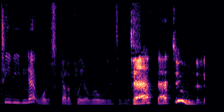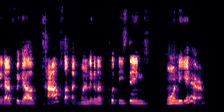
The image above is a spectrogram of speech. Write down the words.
TV networks got to play a role into this. That that too. They gotta figure out time stuff. Like when are they gonna put these things on the air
